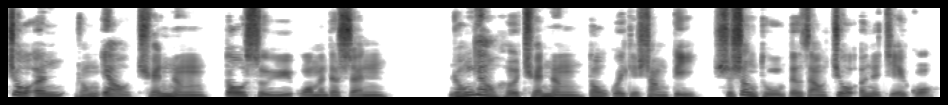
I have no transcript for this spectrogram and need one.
救恩、荣耀、全能都属于我们的神。荣耀和全能都归给上帝，是圣徒得着救恩的结果。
